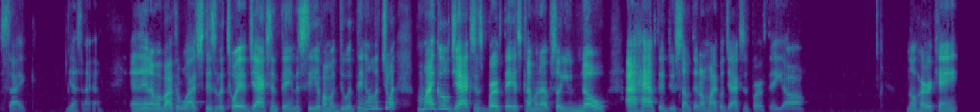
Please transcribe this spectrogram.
Psych. Yes, I am. And then I'm about to watch this Latoya Jackson thing to see if I'm gonna do a thing on Latoya. Michael Jackson's birthday is coming up, so you know I have to do something on Michael Jackson's birthday, y'all. No hurricane,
